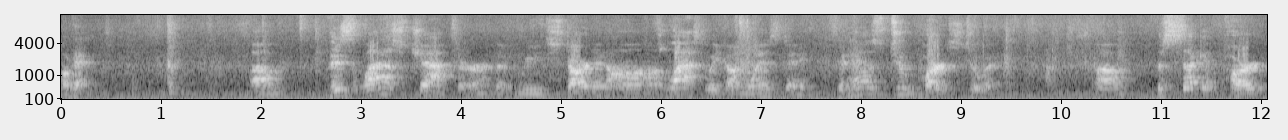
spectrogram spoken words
Okay. Um, this last chapter that we started on last week on Wednesday, it has two parts to it. Um, the second part,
